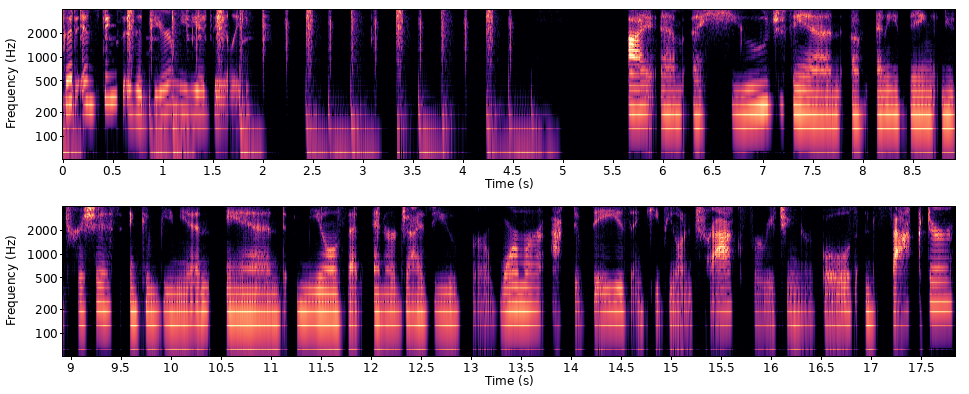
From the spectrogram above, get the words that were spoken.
Good Instincts is a Dear Media daily I am a huge fan of anything nutritious and convenient and meals that energize you for warmer, active days and keep you on track for reaching your goals. And Factor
